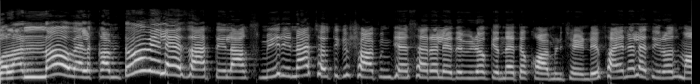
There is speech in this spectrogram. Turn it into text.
వాళ్ళన్నా వెల్కమ్ టు విలేజ్ ఆర్తి లాక్స్. మీరు ఇనా చవితికి షాపింగ్ చేశారో లేదో వీడియో కింద అయితే కామెంట్ చేయండి. ఫైనల్ అయితే ఈరోజు మా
